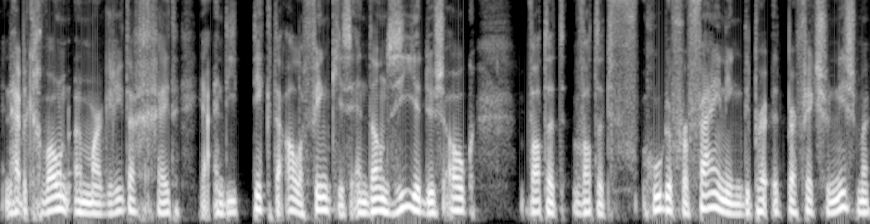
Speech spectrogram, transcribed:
en heb ik gewoon een margarita gegeten. Ja, en die tikte alle vinkjes. En dan zie je dus ook wat het, wat het, hoe de verfijning, de het perfectionisme,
